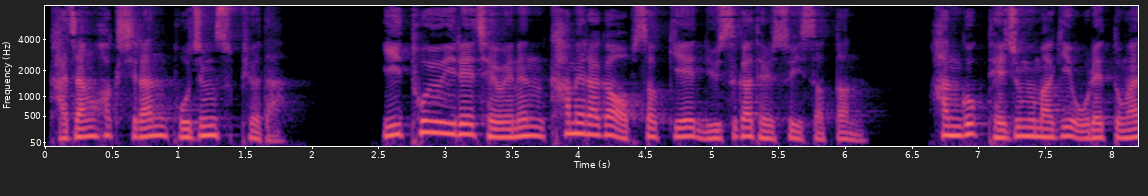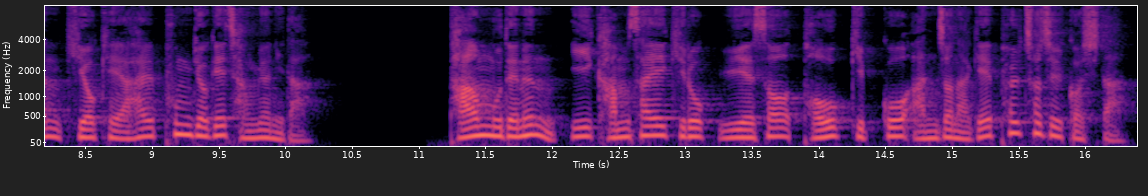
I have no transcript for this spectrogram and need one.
가장 확실한 보증 수표다. 이 토요일의 재회는 카메라가 없었기에 뉴스가 될 수 있었던 한국 대중음악이 오랫동안 기억해야 할 품격의 장면이다. 다음 무대는 이 감사의 기록 위에서 더욱 깊고 안전하게 펼쳐질 것이다.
